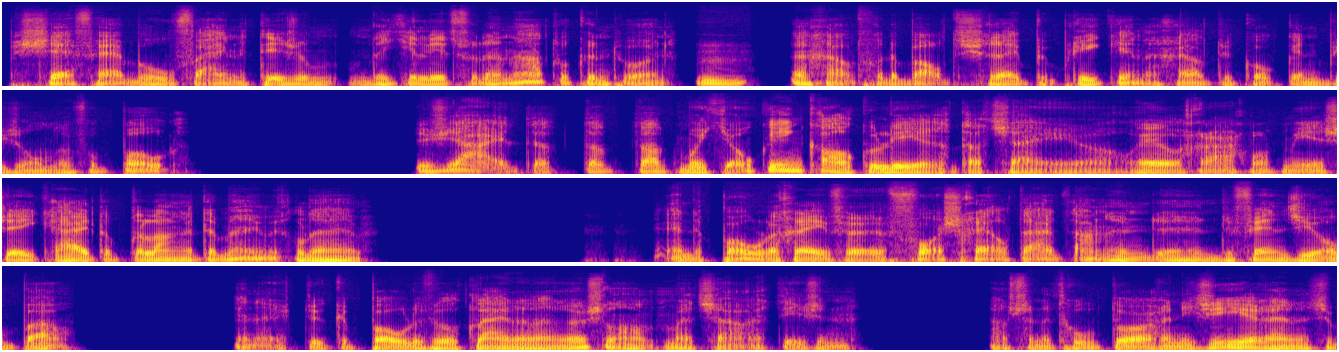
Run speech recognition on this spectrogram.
besef hebben hoe fijn het is om, dat je lid van de NATO kunt worden. Mm. Dat geldt voor de Baltische Republiek en dat geldt natuurlijk ook in het bijzonder voor Polen. Dus ja, dat, dat, dat moet je ook incalculeren. Dat zij eh, heel graag wat meer zekerheid op de lange termijn wilden hebben. En de Polen geven fors geld uit aan hun de, defensieopbouw. En dan is natuurlijk Polen veel kleiner dan Rusland, maar het, zou, het is een, als ze het goed organiseren en ze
